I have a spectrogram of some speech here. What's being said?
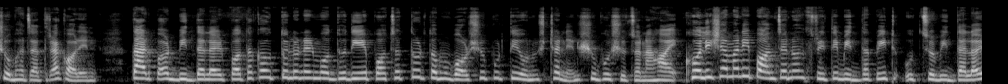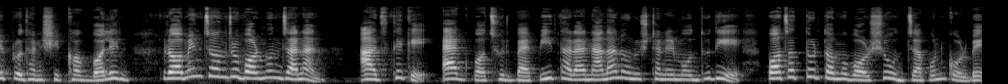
শোভাযাত্রা করেন। তারপর বিদ্যালয়ের পতাকা উত্তোলনের মধ্য দিয়ে পঁচাত্তরতম বর্ষপূর্তি অনুষ্ঠানের শুভ সূচনা হয়। খলিশামারী পঞ্চানন স্মৃতি বিদ্যাপীঠ উচ্চ বিদ্যালয় প্রধান শিক্ষক বলেন রমেন চন্দ্র বর্মন জানান, আজ থেকে এক বছর ব্যাপী তারা নানান অনুষ্ঠানের মধ্য দিয়ে পঁচাত্তরতম বর্ষ উদযাপন করবে।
